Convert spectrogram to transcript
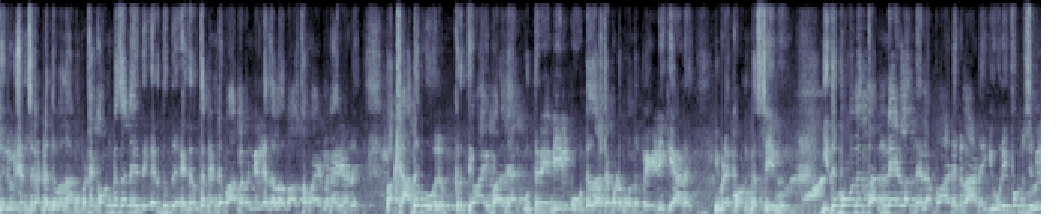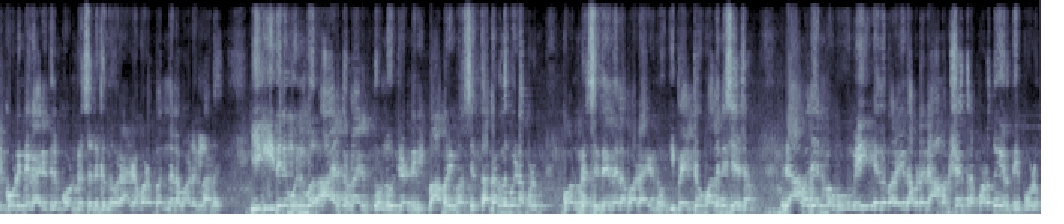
സൊല്യൂഷൻസ് കണ്ടെത്തുമെന്നാണ്. പക്ഷേ കോൺഗ്രസ് തന്നെ എതിർത്തിട്ടുണ്ട് പാർലമെന്റിൽ എന്നുള്ളത് വാസ്തവമായിട്ടുള്ള കാര്യമാണ്. പക്ഷെ അതുപോലും കൃത്യമായി പറഞ്ഞാൽ ഉത്തരേന്ത്യയിൽ വോട്ട് നഷ്ടപ്പെടുമോ എന്ന് പേടിക്കുകയാണ് ഇവിടെ കോൺഗ്രസ് ചെയ്യുന്നത്. ഇതുപോലെ തന്നെയുള്ള നിലപാടുകളാണ് യൂണിഫോം സിവിൽ കോഡിന്റെ കാര്യത്തിലും കോൺഗ്രസ് എടുക്കുന്ന ഒരു അഴകുഴമ്പൻ നിലപാടുകളാണ്. ഈ ഇതിന് മുൻപ് ആയിരത്തി തൊള്ളായിരത്തി തൊണ്ണൂറ്റി രണ്ടിൽ ബാബറി മസ്ജിദ് തകർന്നു വീണപ്പോഴും കോൺഗ്രസ് ഇതേ നിലപാടായിരുന്നു. ഇപ്പൊ ഏറ്റവും അതിനുശേഷം രാമജന്മഭൂമി എന്ന് പറയുന്ന അവിടെ രാമക്ഷേത്രം പണിതുയർത്തിയപ്പോഴും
